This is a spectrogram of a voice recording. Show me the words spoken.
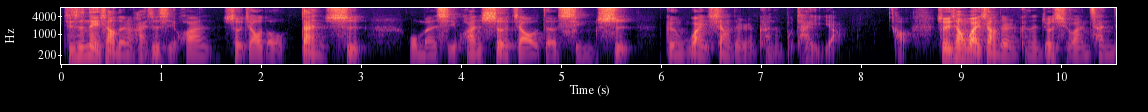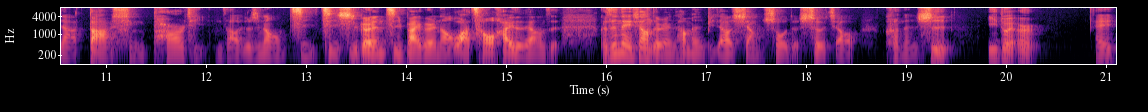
其实内向的人还是喜欢社交的哦，但是我们喜欢社交的形式跟外向的人可能不太一样。好，所以像外向的人可能就喜欢参加大型 party，你知道，就是那种几几十个人、几百个人，然后哇超嗨的这样子。可是内向的人，他们比较享受的社交可能是一对二，哎，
